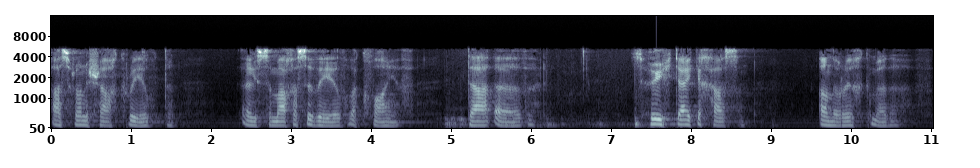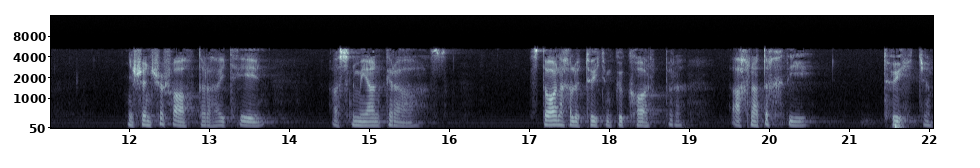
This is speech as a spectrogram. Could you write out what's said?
as ran y seach creaaltan, agus ymach as y fél a claiaf, da yfyr. Twychdau y chasan, an rych meddaf. Nes yn siarfaltar a haid hyn, as yn mian gras. Stoan achal y twytym gwy corpora, ach na dych ddi, twytym,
